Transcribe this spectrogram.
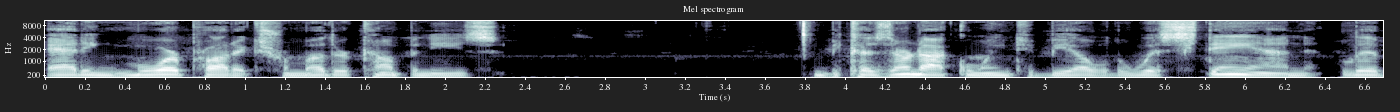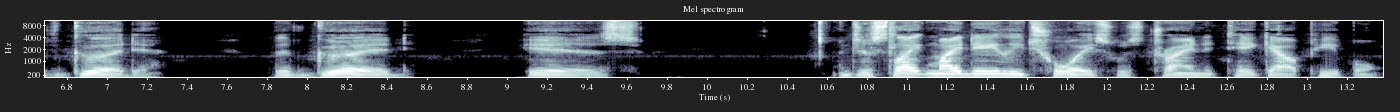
adding more products from other companies because they're not going to be able to withstand live good. Live good is just like my daily choice was trying to take out people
